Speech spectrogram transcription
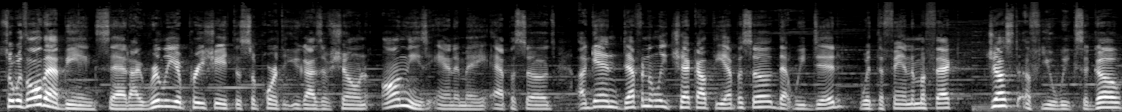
So, with all that being said, I really appreciate the support that you guys have shown on these anime episodes. Again, definitely check out the episode that we did with the Fandom Effect just a few weeks ago.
